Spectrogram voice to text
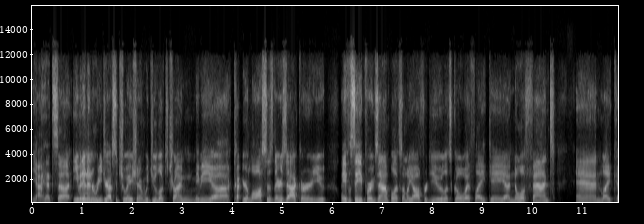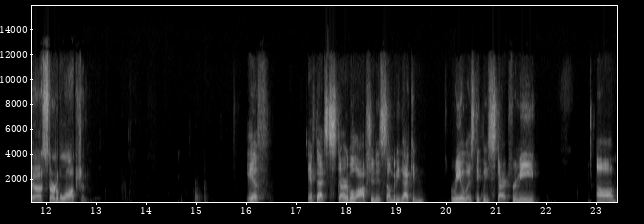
Yeah, it's uh even in a redraft situation, would you look to try and maybe uh cut your losses there, Zach? Or are you if say for example, if somebody offered you, let's go with like a, uh Noah Fant and like a startable option. If if that startable option is somebody that can realistically start for me um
